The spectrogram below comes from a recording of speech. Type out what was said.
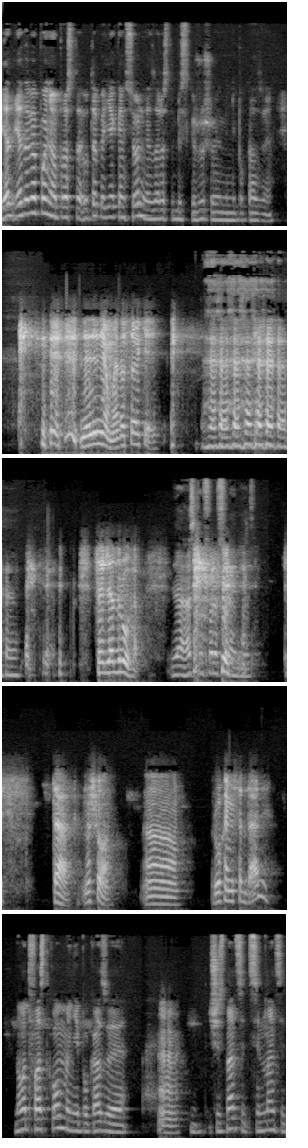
Я, я тебе поняв, просто у тебе є консерн, я зараз тобі скажу, що він мені показує. Ні-ні-ні, в мене все окей. Це для друга. Yeah, asking for a friend, yes. Так, ну що, а, рухаємося далі? Ну от Fastcom мені показує Ага. 16, 17,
